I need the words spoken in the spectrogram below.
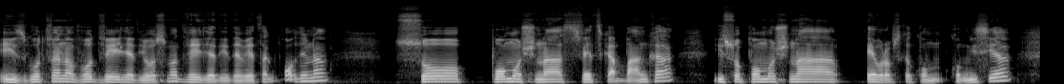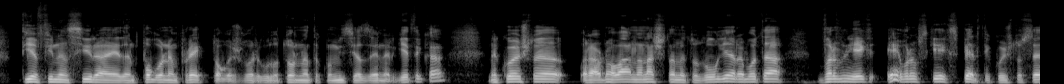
е изготвена во 2008-2009 година со помош на Светска банка и со помош на Европска ком- комисија. Тие финансира еден поголем проект тогаш во регулаторната комисија за енергетика, на која што ја равнова на нашата методологија работеа врвни европски експерти кои што се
